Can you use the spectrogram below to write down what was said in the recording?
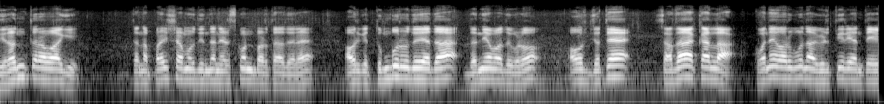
ನಿರಂತರವಾಗಿ ತನ್ನ ಪರಿಶ್ರಮದಿಂದ ನಡೆಸ್ಕೊಂಡು ಬರ್ತಾ ಇದ್ದಾರೆ. ಅವರಿಗೆ ತುಂಬು ಹೃದಯದ ಧನ್ಯವಾದಗಳು. ಅವ್ರ ಜೊತೆ ಸದಾಕಾಲ ಕೊನೆವರೆಗೂ ನಾವು ಇಡ್ತೀರಿ ಅಂತ ಹೇಳಿ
